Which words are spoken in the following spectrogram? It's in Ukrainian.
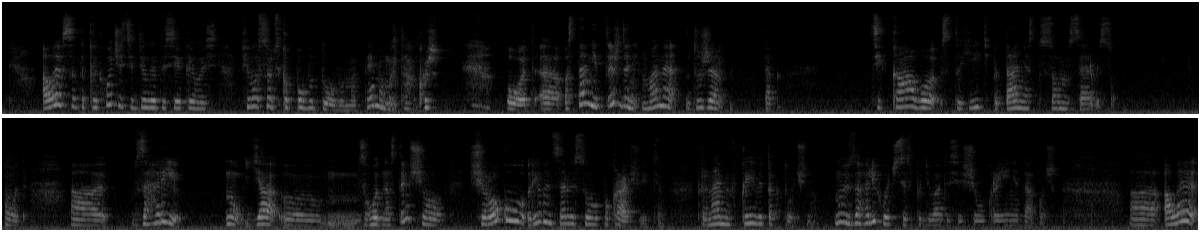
але все-таки хочеться ділитися якимись філософсько-побутовими темами також. От, е, останній тиждень у мене дуже так цікаво стоїть питання стосовно сервісу. От, е, взагалі, ну, я е, згодна з тим, що щороку рівень сервісу покращується. Принаймні в Києві так точно. Ну і взагалі хочеться сподіватися, що в Україні також. А, Але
